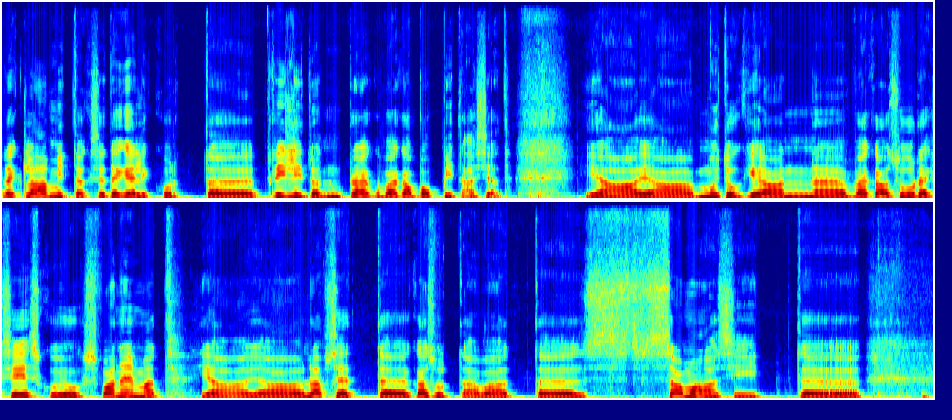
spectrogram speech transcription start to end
reklaamitakse, tegelikult prillid on praegu väga popid asjad. ja, ja muidugi on väga suureks eeskujuks vanemad ja, ja lapsed kasutavad samasid äh, äh,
